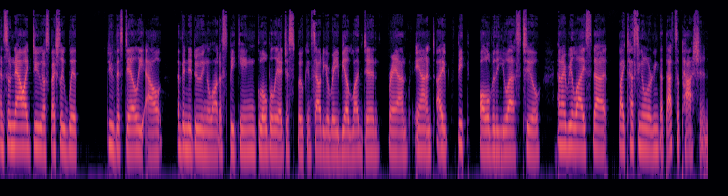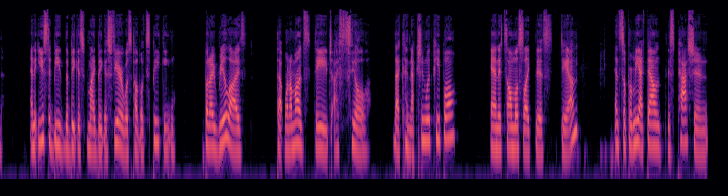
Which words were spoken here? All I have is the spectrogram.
And so now I do, especially with do this daily out. I've been doing a lot of speaking globally. I just spoke in Saudi Arabia, London, France, and I speak all over the US too. And I realized that by testing and learning that that's a passion. And it used to be the biggest, my biggest fear was public speaking. But I realized that when I'm on stage, I feel that connection with people. And it's almost like this dance. And so for me, I found this passion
